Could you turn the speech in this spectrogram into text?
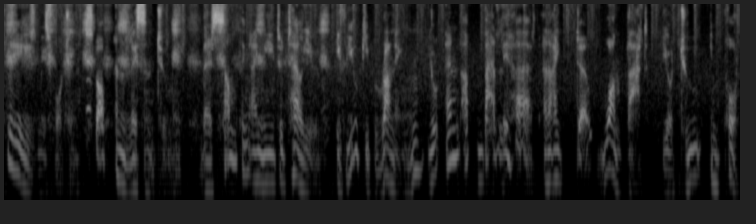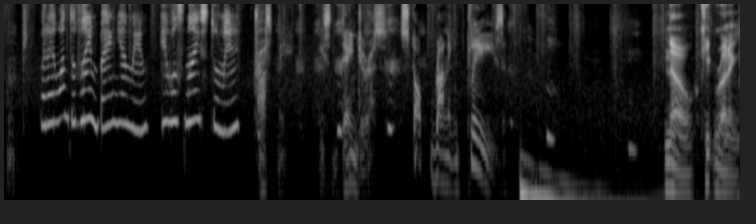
Please, Misfortune, stop and listen to me. There's something I need to tell you. If you keep running, you'll end up badly hurt, and I don't want that. You're too important. But I want to find Benjamin. He was nice to me. Trust me, he's dangerous. Stop running, please. No, keep running.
